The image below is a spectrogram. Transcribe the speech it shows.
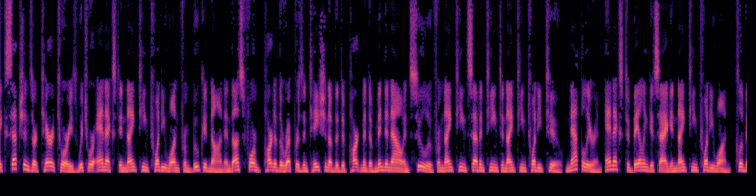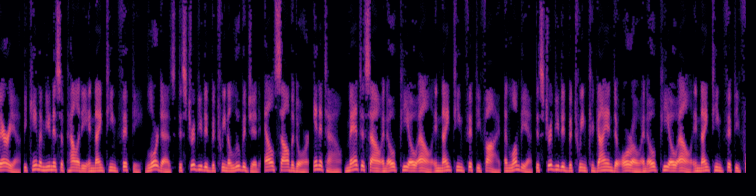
Exceptions are territories which were annexed in 1921 from Bukidnon and thus formed part of the representation of the Department of Mindanao and Sulu from 1917 to 1922. Napaliran, annexed to Balingasag in 1921, Claveria, became a municipality in 1950, Lourdes, distributed between Alubijid, El Salvador, Initao, Manticao and OPOL in 1955, and Lumbia, distributed between Cagayan de Oro and OPOL in 1954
